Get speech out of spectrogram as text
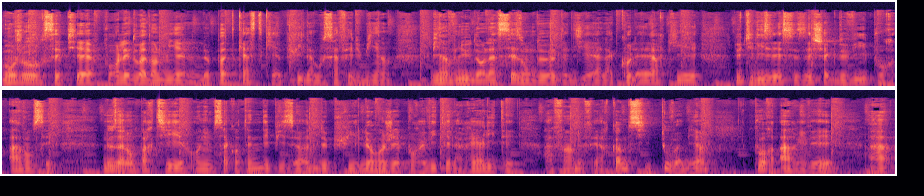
Bonjour, c'est Pierre pour Les Doigts dans le Miel, le podcast qui appuie là où ça fait du bien. Bienvenue dans la saison 2 dédiée à la colère qui est d'utiliser ses échecs de vie pour avancer. Nous allons partir en une cinquantaine d'épisodes depuis le rejet pour éviter la réalité afin de faire comme si tout va bien pour arriver à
